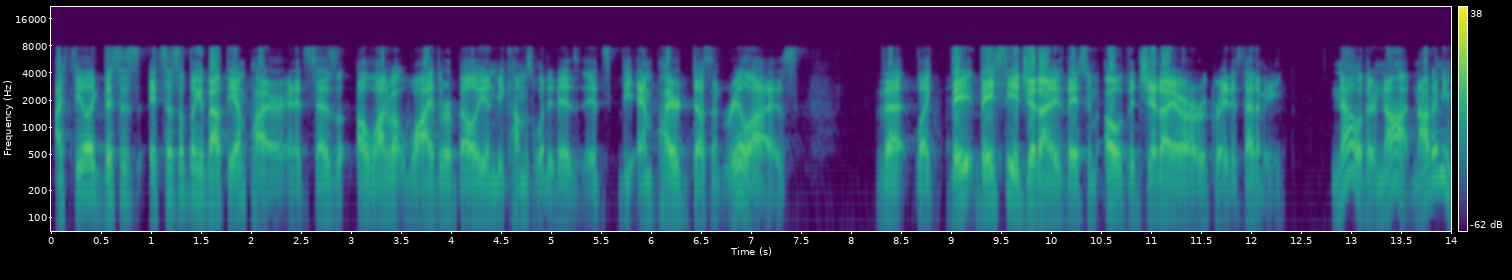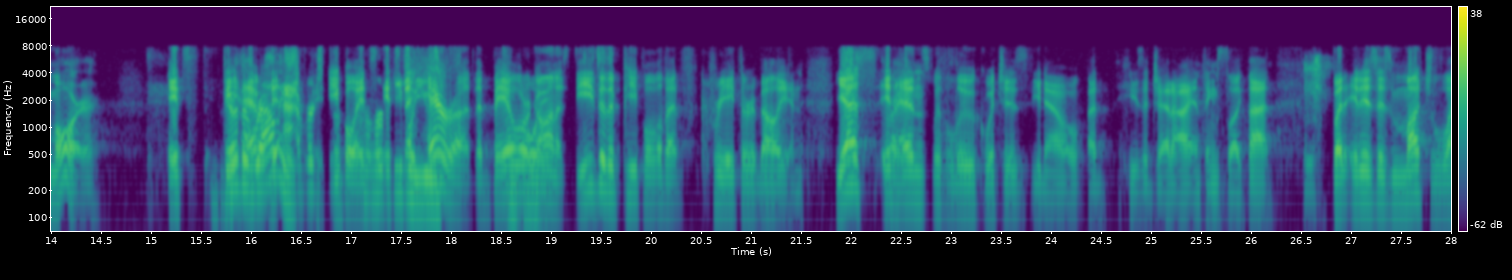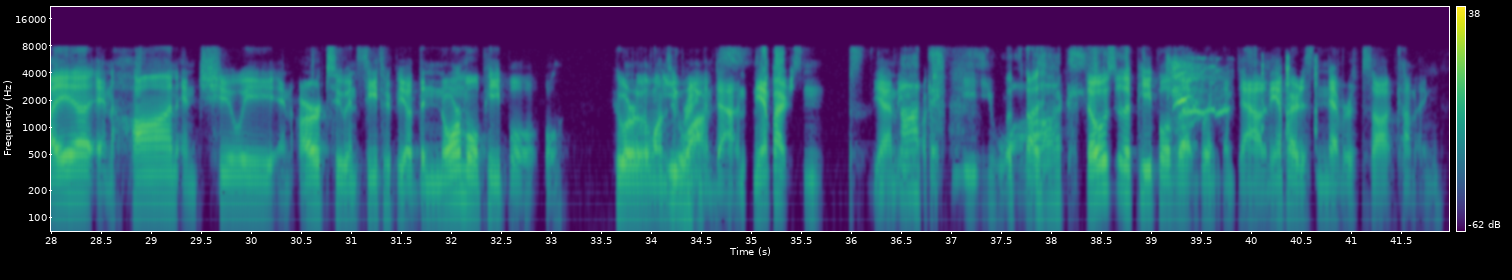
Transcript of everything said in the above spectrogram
I feel like this is it says something about the Empire, and it says a lot about why the rebellion becomes what it is. It's the Empire doesn't realize that like they they see a Jedi, they assume, oh, the Jedi are our greatest enemy. No, they're not. Not anymore. It's They're the a- rallying average people. It's, it's people the Hera, the Bail. Organas. These are the people that create the rebellion. Yes, it Right. ends with Luke, which is you know a, he's a Jedi and things like that. But it is as much Leia and Han and Chewie and R2 and C3PO, the normal people, who are the ones who bring them down. And the Empire just yeah, and the Not Ewoks. the not- Ewoks. Those are the people that bring them down, and the Empire just never saw it coming.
